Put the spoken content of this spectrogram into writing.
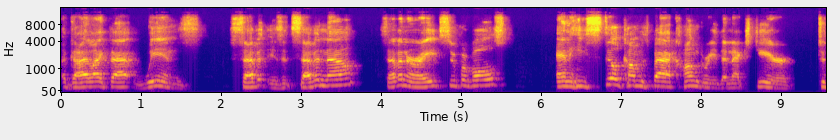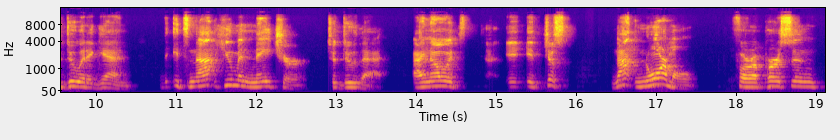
a guy like that wins seven, is it seven now? Seven or eight Super Bowls? And he still comes back hungry the next year to do it again. It's not human nature to do that. I know it's it, it just not normal for a person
